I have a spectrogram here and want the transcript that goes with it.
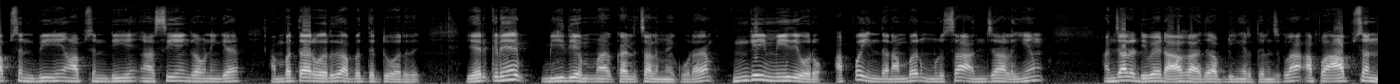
ஆப்ஷன் பியும் ஆப்ஷன் டி சியும் கவனிங்க. ஐம்பத்தாறு வருது ஐம்பத்தெட்டு வருது. ஏற்கனவே மீதியை ம கூட இங்கேயும் மீதி வரும். அப்போ இந்த நம்பர் முழுசாக அஞ்சாலையும் அஞ்சால் டிவைட் ஆகாது அப்படிங்கிற தெரிஞ்சுக்கலாம். அப்போ ஆப்ஷன்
